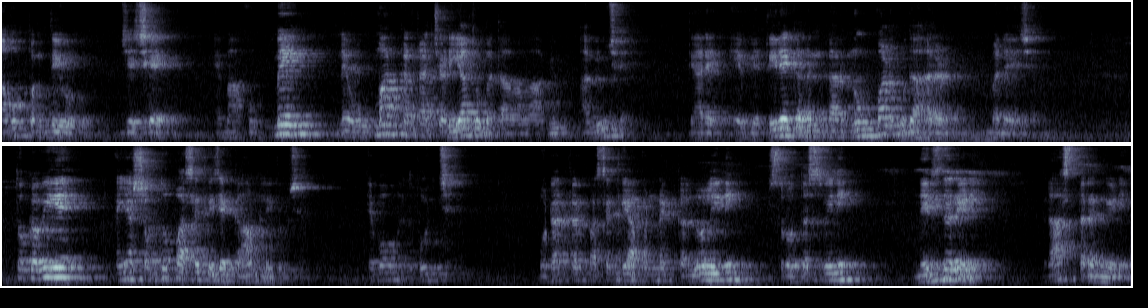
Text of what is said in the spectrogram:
અમુક પંક્તિઓ જે છે, એમાં ઉપમેયને ઉપમાન કરતાં ચડિયાતું બતાવવામાં આવ્યું આવ્યું છે. ત્યારે એ વ્યતિરેક અલંકારનું પણ ઉદાહરણ બને છે. તો કવિએ અહીંયા શબ્દો પાસેથી જે કામ લીધું છે, એ બહુ અદ્ભુત છે. બોટાદકર પાસેથી આપણને કલ્લોલીની, સ્રોતસ્વીની નિર્ઝરેણી રાસ તરંગીણી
